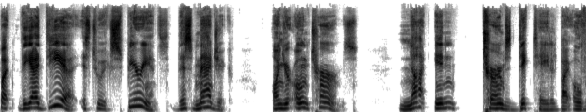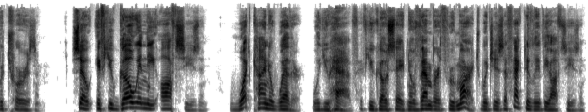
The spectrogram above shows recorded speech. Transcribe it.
But the idea is to experience this magic on your own terms, not in terms dictated by over tourism. So if you go in the off season, what kind of weather will you have if you go, say, November through March, which is effectively the off season?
